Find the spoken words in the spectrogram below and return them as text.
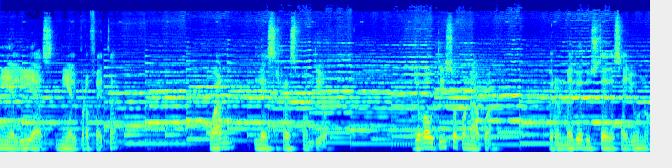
ni Elías, ni el profeta? Juan les respondió, yo bautizo con agua, pero en medio de ustedes hay uno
